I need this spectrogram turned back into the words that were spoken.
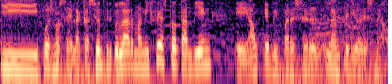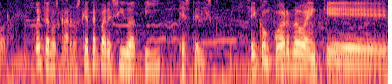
y pues no sé, la canción titular Manifesto también, eh, aunque a mi parecer el anterior es mejor. Cuéntanos Carlos, ¿qué te ha parecido a ti este disco? Sí, concuerdo en que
